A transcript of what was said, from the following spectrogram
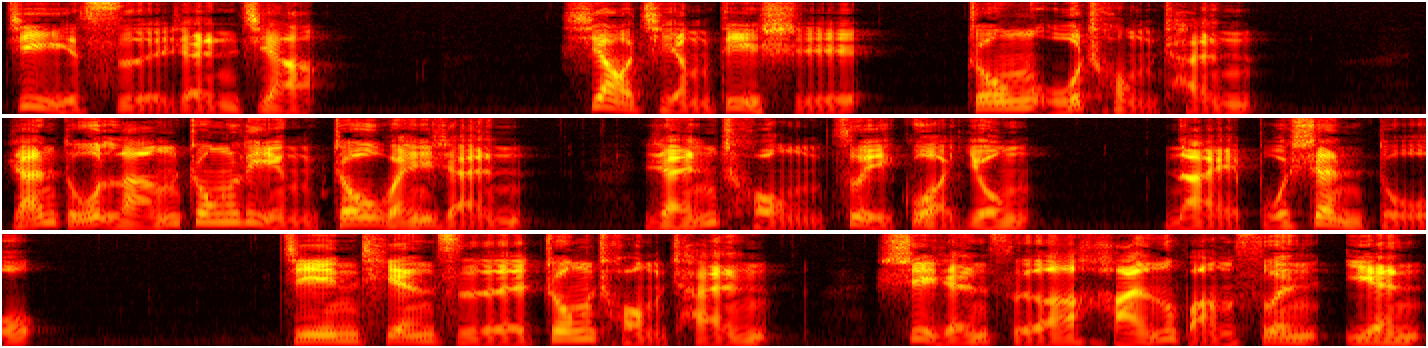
祭死人家。孝景帝时，终无宠臣，然独郎中令周文仁，人宠最过庸，乃不甚笃。今天子终宠臣。世人则韩王孙焉，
